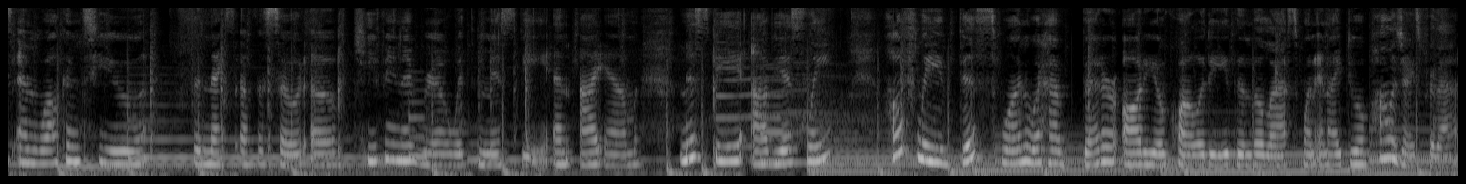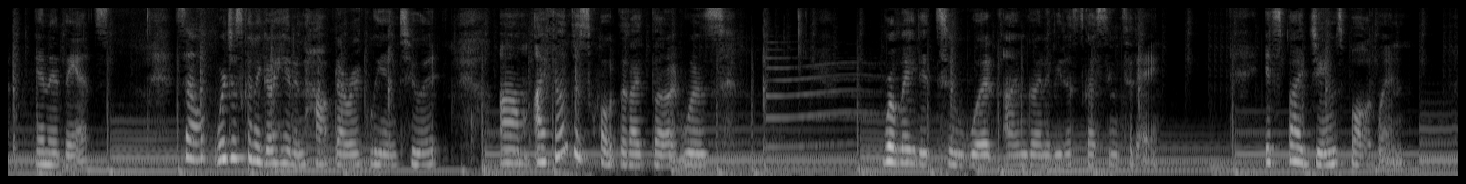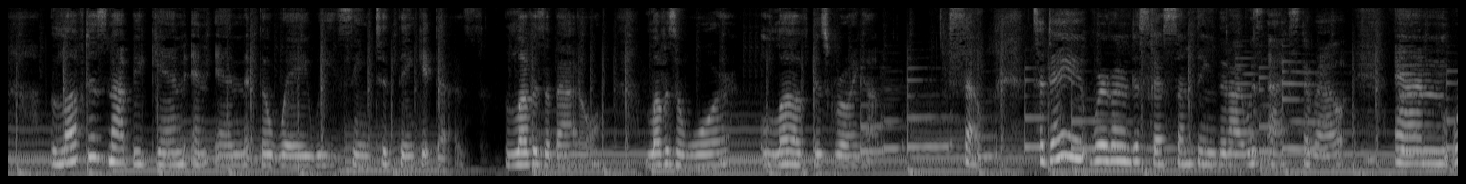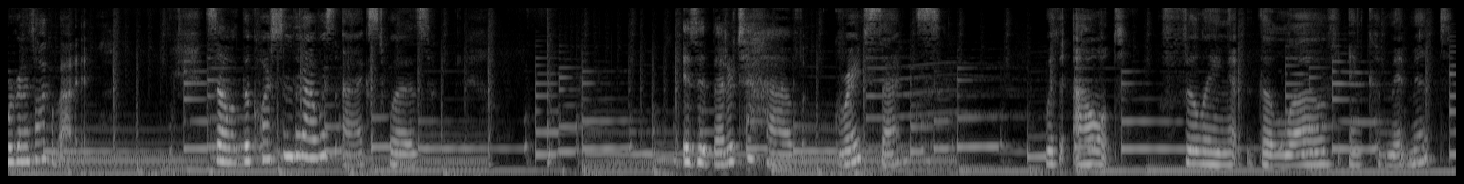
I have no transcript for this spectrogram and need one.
guys, and welcome to the next episode of Keeping It Real with Miss B. And I am Miss B, obviously. Hopefully, this one will have better audio quality than the last one, and I do apologize for that in advance. So, we're just going to go ahead and hop directly into it. Um, I found this quote that I thought was related to what I'm going to be discussing today. It's by James Baldwin. Love does not begin and end the way we seem to think it does. Love is a battle. Love is a war. Love is growing up. So, today we're going to discuss something that I was asked about and we're going to talk about it. So, the question that I was asked was Is it better to have great sex without feeling the love and commitment?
